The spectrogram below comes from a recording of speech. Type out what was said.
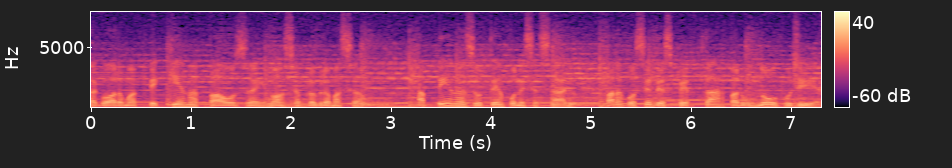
agora uma pequena pausa em nossa programação. Apenas o tempo necessário para você despertar para um novo dia,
